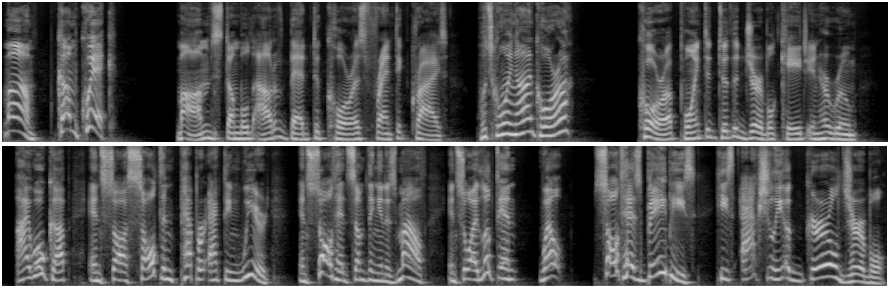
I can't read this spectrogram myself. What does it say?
Mom, come quick! Mom stumbled out of bed to Cora's frantic cries. What's going on, Cora? Cora pointed to the gerbil cage in her room. I woke up and saw Salt and Pepper acting weird, and Salt had something in his mouth, and so I looked and, well, Salt has babies. He's actually a girl gerbil.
